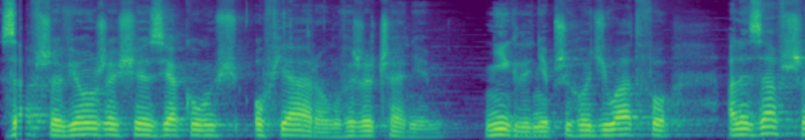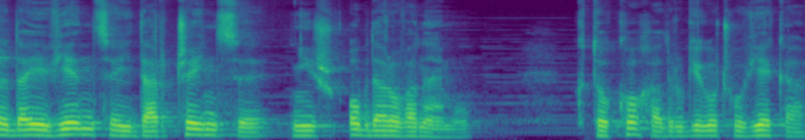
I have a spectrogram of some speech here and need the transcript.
Zawsze wiąże się z jakąś ofiarą, wyrzeczeniem. Nigdy nie przychodzi łatwo, ale zawsze daje więcej darczyńcy niż obdarowanemu. Kto kocha drugiego człowieka,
